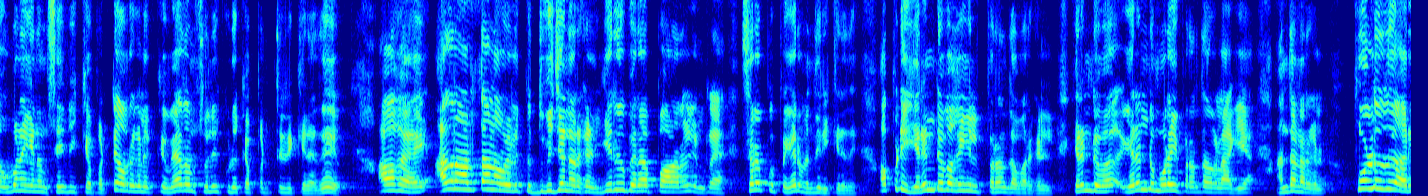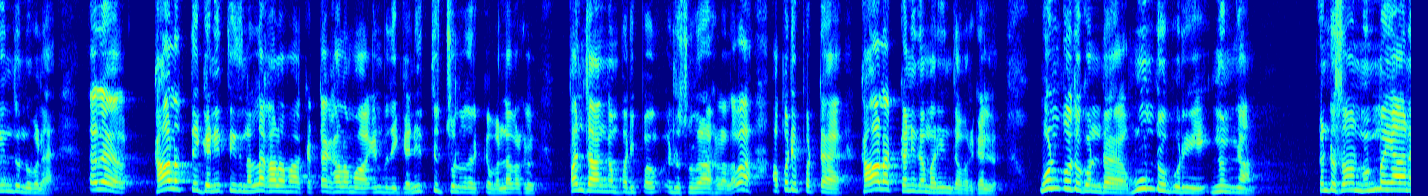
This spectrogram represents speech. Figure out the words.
உபநயனம் செய்விக்கப்பட்டு அவர்களுக்கு வேதம் சொல்லிக் கொடுக்கப்பட்டிருக்கிறது. ஆக அதனால்தான் அவர்களுக்கு துவிஜனர்கள் இரு பிறப்பாளர்கள் என்ற சிறப்பு பெயர் வந்திருக்கிறது. அப்படி இரண்டு வகையில் பிறந்தவர்கள் இரண்டு வ- இரண்டு முறை பிறந்தவர்களாகிய அந்தணர்கள் பொழுது அறிந்து நுவல அது காலத்தை கணித்து இது நல்ல காலமா கெட்ட காலமா என்பதை கணித்து சொல்வதற்கு வல்லவர்கள் பஞ்சாங்கம் படிப்போம் என்று சொல்வார்கள் அல்லவா? அப்படிப்பட்ட காலக்கணிதம் அறிந்தவர்கள். ஒன்பது கொண்ட மூன்று புரி நுஞ்ஞான். என்று சொன்னால் உண்மையான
